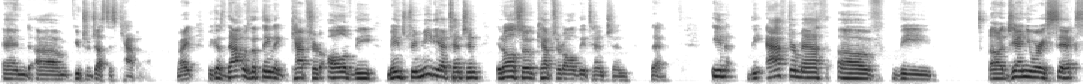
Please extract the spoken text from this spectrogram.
and um, future Justice Kavanaugh, right? Because that was the thing that captured all of the mainstream media attention. It also captured all the attention then. In the aftermath of the uh, January 6th,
